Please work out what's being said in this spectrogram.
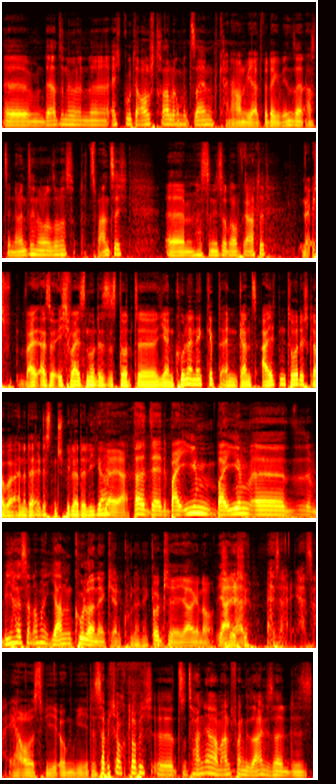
Ähm, der hatte eine, eine echt gute Ausstrahlung mit seinen, keine Ahnung, wie alt wird er gewesen sein, 18, 19 oder sowas, oder 20. Ähm, hast du nicht so drauf geachtet? Ich weiß, also ich weiß nur, dass es dort äh, Jan Kulanek gibt, einen ganz alten Tod, ich glaube einer der ältesten Spieler der Liga. Ja, ja. Da, der, bei ihm, bei ihm, äh, wie heißt er nochmal? Jan Kulanek. Jan Kulanek. Okay, ja, genau. Ja, er, er, sah, er sah eher aus wie irgendwie. Das habe ich auch, glaube ich, äh, zu Tanja am Anfang gesagt. Die sah, das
